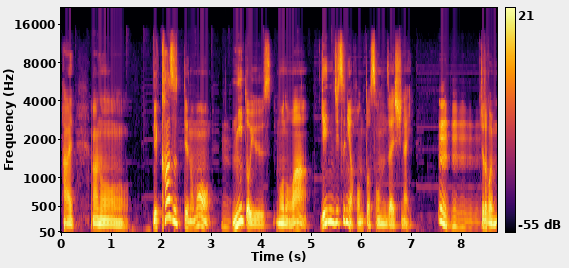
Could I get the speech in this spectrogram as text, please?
はい。あのーで数っていうのもうん。2というものは現実には本当は存在しないうんうんうんうん。ちょっとこれ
